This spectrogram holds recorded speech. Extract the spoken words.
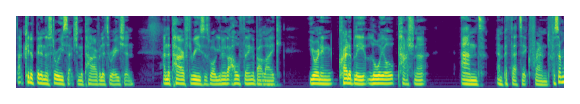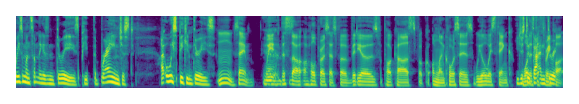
That could have been in the story section, the power of alliteration, and the power of threes as well. You know that whole thing about mm. like you're an incredibly loyal, passionate, and empathetic friend. For some reason, when something is in threes, pe- the brain just, I always speak in threes. Mm, same. We this is our, our whole process for videos, for podcasts, for online courses. We always think, You just what did is that the in three three- part?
